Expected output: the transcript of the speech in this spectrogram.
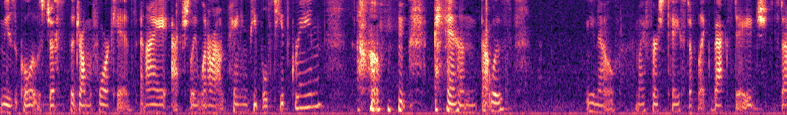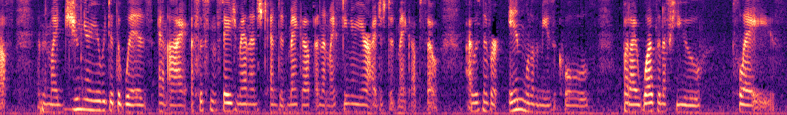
musical, it was just the drama for kids, and I actually went around painting people's teeth green, um, and that was, you know, my first taste of like backstage stuff. And then my junior year we did The Wiz, and I assistant stage managed and did makeup, and then my senior year I just did makeup, so I was never in one of the musicals, but I was in a few plays.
